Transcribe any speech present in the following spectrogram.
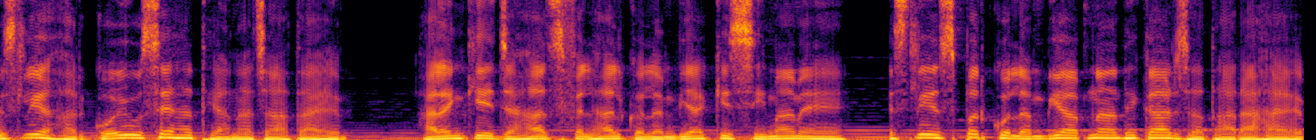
इसलिए हर कोई उसे हथियाना चाहता है। हालाँकि ये जहाज़ फ़िलहाल कोलंबिया की सीमा में है, इसलिए इस पर कोलंबिया अपना अधिकार जता रहा है।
